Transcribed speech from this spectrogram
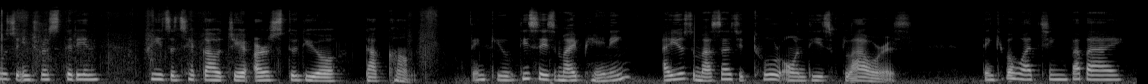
who's interested in, please check out jartstudio.com. Thank you. This is my painting. I use massage tool on these flowers. Thank you for watching. Bye bye.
